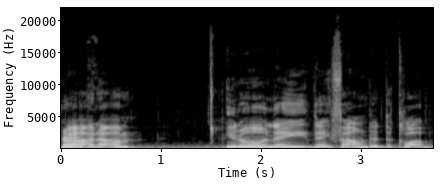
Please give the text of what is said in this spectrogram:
right. But um, you know, and they they founded the club,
